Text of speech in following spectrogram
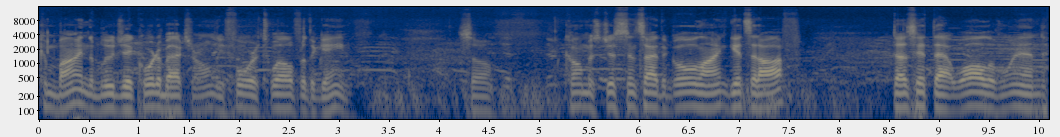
Combined, the Blue Jay quarterbacks are only 4 of 12 for the game. So Comas just inside the goal line, gets it off, does hit that wall of wind,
